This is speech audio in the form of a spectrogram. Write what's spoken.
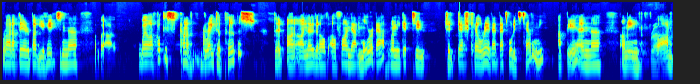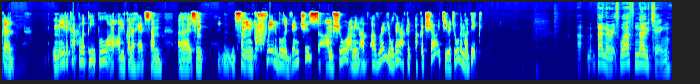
right up there above your heads. And uh, well, well, I've got this kind of greater purpose that I, I know that I'll, I'll find out more about when we get to to Dash Kelre. That that's what it's telling me up there. And uh, I mean, Right. I'm going to meet a couple of people. I- I'm going to have some uh, some some incredible adventures. I'm sure. I mean, I've, I've read it all there. I could I could show it to you. It's all in my dick. Uh, Benner, it's worth noting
